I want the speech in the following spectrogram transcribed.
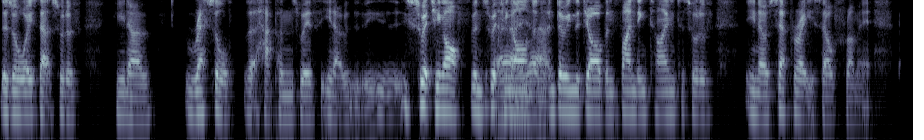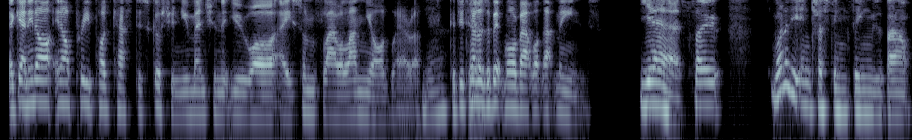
there's always that sort of, you know, wrestle that happens with you know switching off and switching yeah, on yeah. And, and, doing the job and finding time to sort of you know separate yourself from it. Again in our in our pre-podcast discussion you mentioned that you are a sunflower lanyard wearer. Yeah, could you tell us a bit more about what that means? Yeah so one of the interesting things about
